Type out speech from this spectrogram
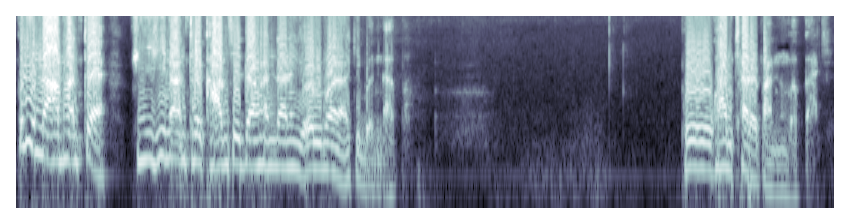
그리고 남한테 귀신한테 감시당한다는 게 얼마나 기분 나빠. 보호 관찰을 받는 것까지.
